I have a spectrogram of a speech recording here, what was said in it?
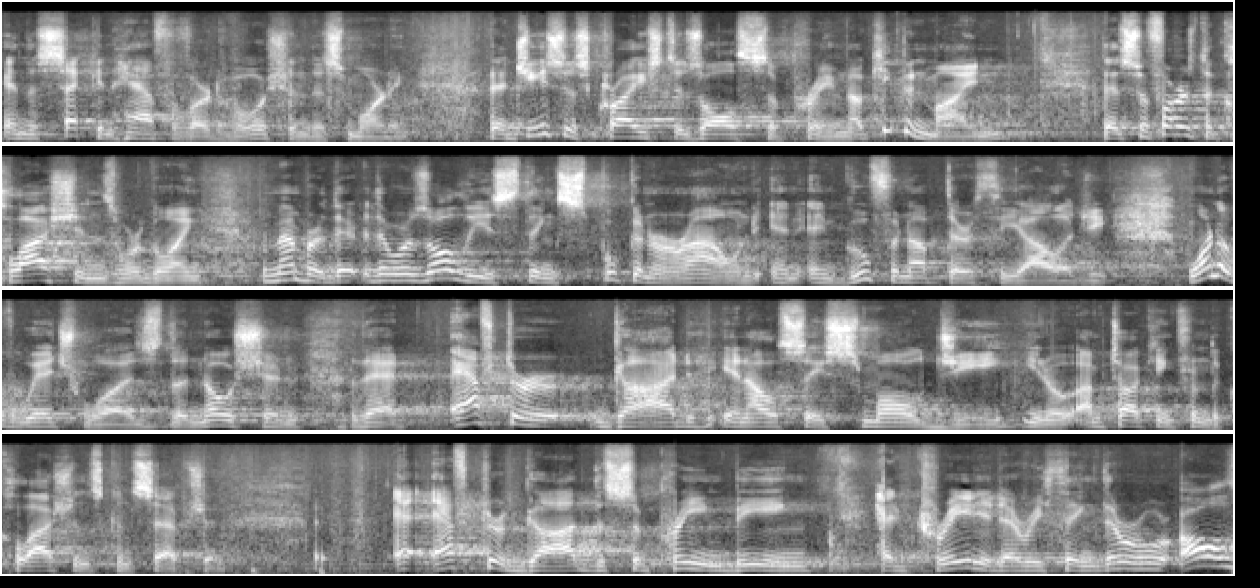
in the second half of our devotion this morning. That Jesus Christ is all supreme. Now keep in mind that so far as the Colossians were going, remember, there, there was all these things spooking around and, and goofing up their theology. One of which was the notion that after God, and I'll say small g, you know, I'm talking from the Colossians conception, after God, the supreme being, had created everything, there were all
